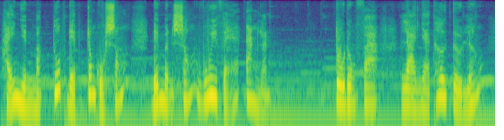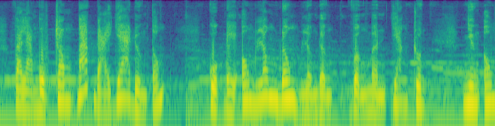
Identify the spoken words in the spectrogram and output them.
hãy nhìn mặt tốt đẹp trong cuộc sống để mình sống vui vẻ an lành. Tô Đông Pha là nhà thơ từ lớn và là một trong bát đại gia đường Tống. Cuộc đời ông long đông lận đận, vận mệnh gian truân. Nhưng ông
